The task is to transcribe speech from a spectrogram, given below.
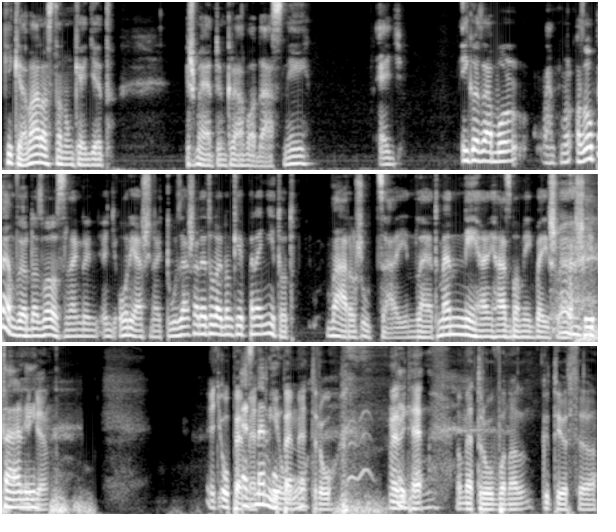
ki kell választanunk egyet, és mehetünk rá vadászni. Egy igazából hát az open world az valószínűleg egy, egy óriási nagy túlzása, de tulajdonképpen egy nyitott város utcáin lehet menni, néhány házban még be is lehet sétálni. Igen. Egy open, Ez met- nem jó. open metro. Mert ugye a metróvonal köti össze a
